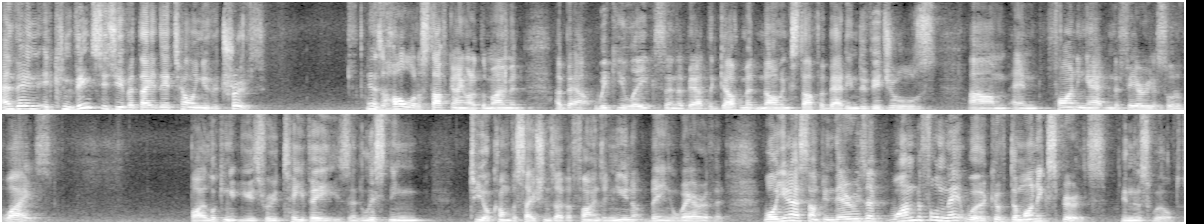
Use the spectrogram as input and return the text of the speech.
And then it convinces you that they, they're telling you the truth. There's a whole lot of stuff going on at the moment about WikiLeaks and about the government knowing stuff about individuals um, and finding out in nefarious sort of ways by looking at you through TVs and listening to your conversations over phones and you not being aware of it. Well, you know something, there is a wonderful network of demonic spirits in this world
